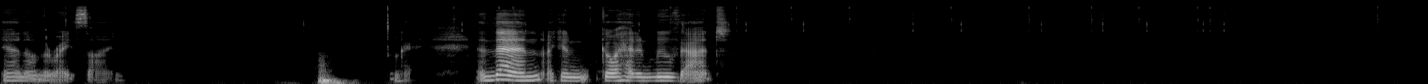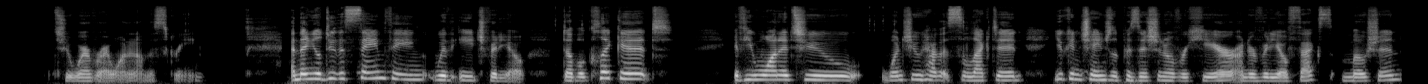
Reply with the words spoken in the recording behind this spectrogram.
and on the right side. Okay. And then I can go ahead and move that to wherever I want it on the screen. And then you'll do the same thing with each video. Double click it. If you wanted to, once you have it selected, you can change the position over here under video effects, motion,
